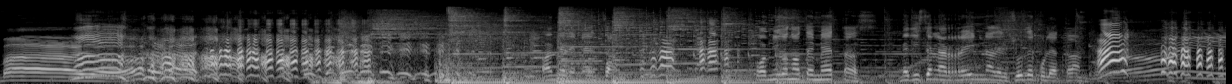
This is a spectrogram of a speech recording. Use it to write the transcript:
Ándale, mensa. Conmigo no te metas. Me dicen la reina del sur de Culiacán. Ay,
